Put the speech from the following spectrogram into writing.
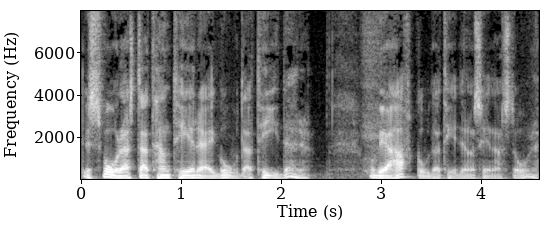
Det svåraste att hantera är goda tider. Och vi har haft goda tider de senaste åren.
